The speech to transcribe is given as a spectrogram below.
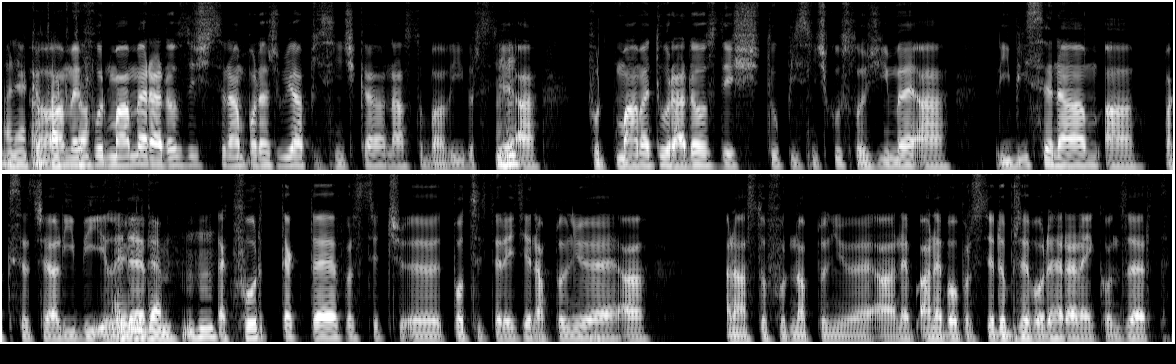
a nejaká No, a my takto? furt máme radost, když se nám podaří udělat písnička, nás to baví prostě Mhm. a furt máme tu radost, když tu písničku složíme a líbí se nám a pak se třeba líbí i lidem, lidem. Mhm. tak furt, tak to je prostě č, eh, pocit, který tě naplňuje a, a nás to furt naplňuje a, ne, a nebo prostě dobře odehraný koncert.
